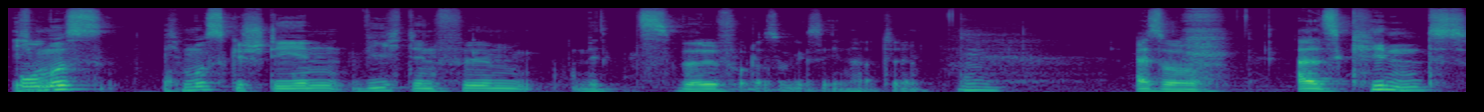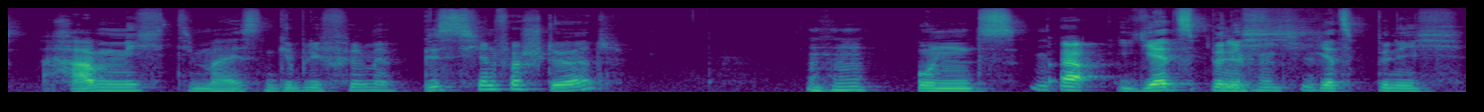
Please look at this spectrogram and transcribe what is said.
ich, Und- muss, ich muss gestehen, wie ich den Film mit zwölf oder so gesehen hatte. Mhm. Also, als Kind haben mich die meisten Ghibli-Filme ein bisschen verstört. Mhm. Und Ja, jetzt bin Definitiv. ich jetzt bin ich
